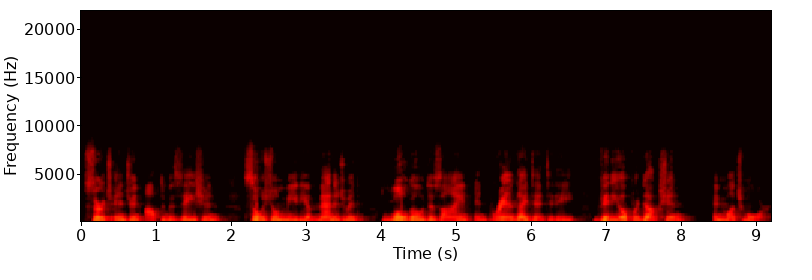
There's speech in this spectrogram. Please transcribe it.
search engine optimization, social media management, logo design and brand identity, video production, and much more.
